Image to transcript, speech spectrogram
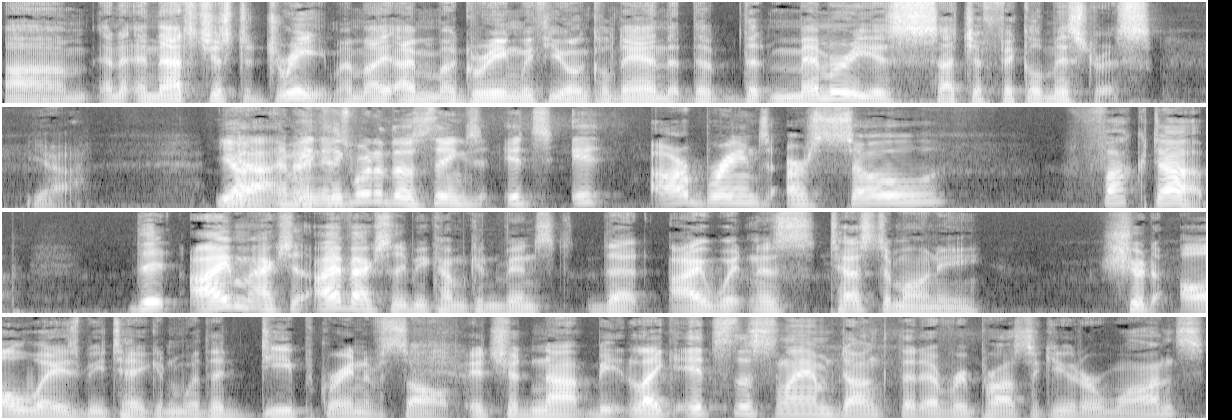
Um, and and that's just a dream. I'm I, I'm agreeing with you, Uncle Dan, that the that memory is such a fickle mistress. Yeah. Yeah, Yeah, I and I mean, it's one of those things. It's it. Our brains are so fucked up that I'm actually I've actually become convinced that eyewitness testimony should always be taken with a deep grain of salt. It should not be like it's the slam dunk that every prosecutor wants.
